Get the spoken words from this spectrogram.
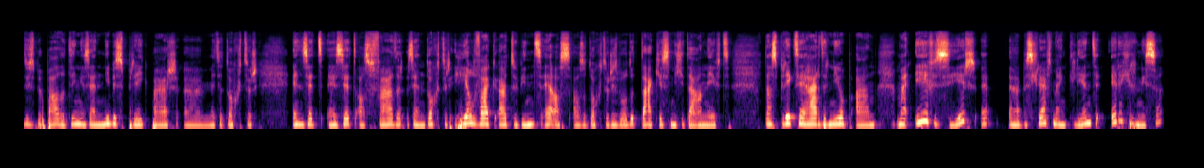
Dus bepaalde dingen zijn niet bespreekbaar uh, met de dochter. En zet, hij zet als vader zijn dochter heel vaak uit de wind. Als, als de dochter dus de taakjes niet gedaan heeft, dan spreekt hij haar er niet op aan. Maar evenzeer uh, beschrijft mijn cliënt de ergernissen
